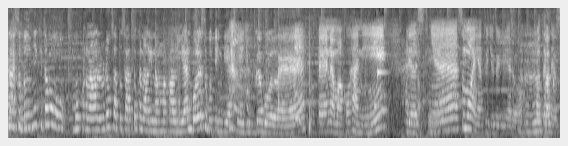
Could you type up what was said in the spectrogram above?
Nah sebelumnya kita mau mau perkenalan dulu dong satu-satu kenalin nama kalian. Boleh sebutin biasanya juga boleh. Oke, nama aku Hani. Hani, Biasnya semuanya tujuh tujuhnya dong. Mm, Kotes bagus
